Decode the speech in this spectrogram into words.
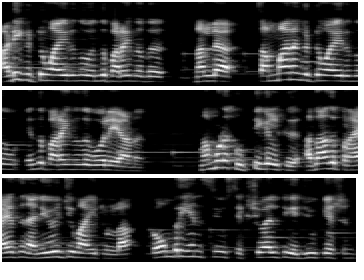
അടി കിട്ടുമായിരുന്നു എന്ന് പറയുന്നത് നല്ല സമ്മാനം കിട്ടുമായിരുന്നു എന്ന് പറയുന്നത് പോലെയാണ്. നമ്മുടെ കുട്ടികൾക്ക് അതാത് പ്രായത്തിന് അനുയോജ്യമായിട്ടുള്ള കോംപ്രിഹെൻസീവ് സെക്ഷുവാലിറ്റി എഡ്യൂക്കേഷൻ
